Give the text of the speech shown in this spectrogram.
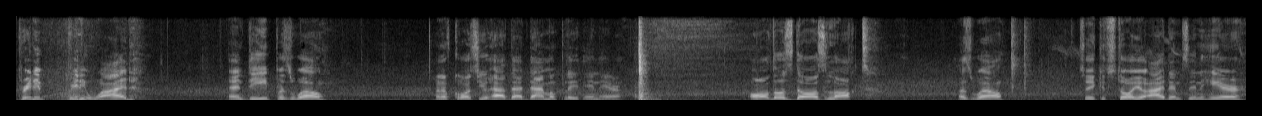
pretty pretty wide and deep as well and of course you have that diamond plate in here all those doors locked as well. So you can store your items in here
